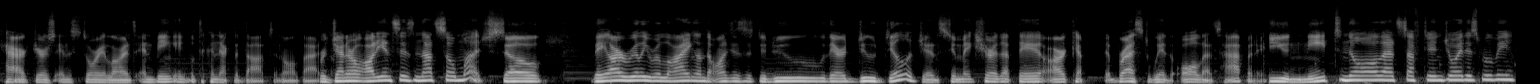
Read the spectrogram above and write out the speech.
characters and storylines and being able to connect the dots and all that. For general audiences, not so much. So they are really relying on the audiences to do their due diligence to make sure that they are kept abreast with all that's happening. Do you need to know all that stuff to enjoy this movie?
